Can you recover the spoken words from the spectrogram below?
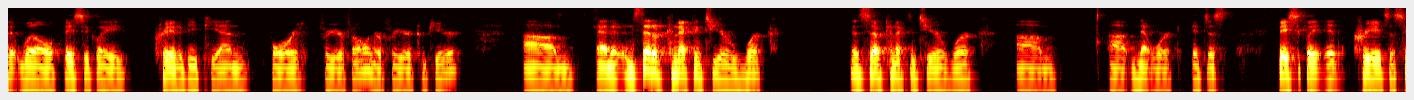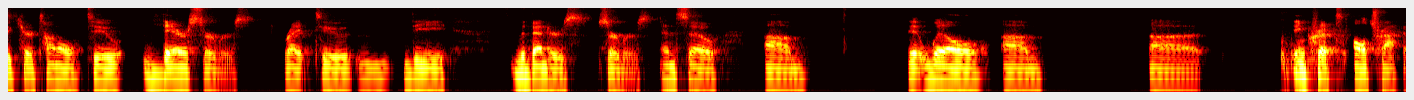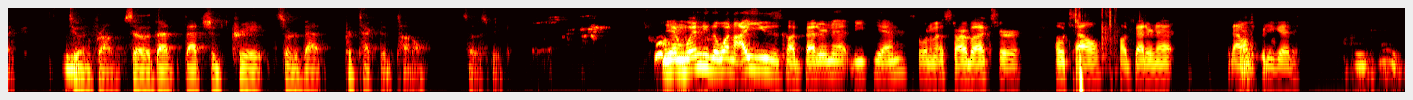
it will basically create a VPN for for your phone or for your computer. Um, and it, instead of connecting to your work, instead of connecting to your work um, uh, network, it just basically it creates a secure tunnel to their servers, right? To the the vendors' servers, and so um, it will um, uh, encrypt all traffic to and from. So that that should create sort of that protected tunnel, so to speak. Cool. Yeah, and Wendy, the one I use is called BetterNet VPN. So when I'm at Starbucks or hotel, called BetterNet. That one's pretty good. Okay.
